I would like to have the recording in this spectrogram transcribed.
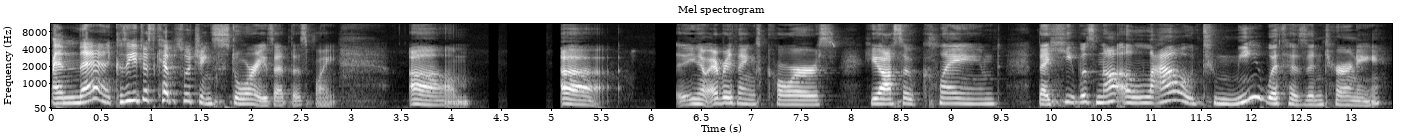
And then, because he just kept switching stories at this point. Um, uh, you know, everything's coerced. He also claimed that he was not allowed to meet with his attorney,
